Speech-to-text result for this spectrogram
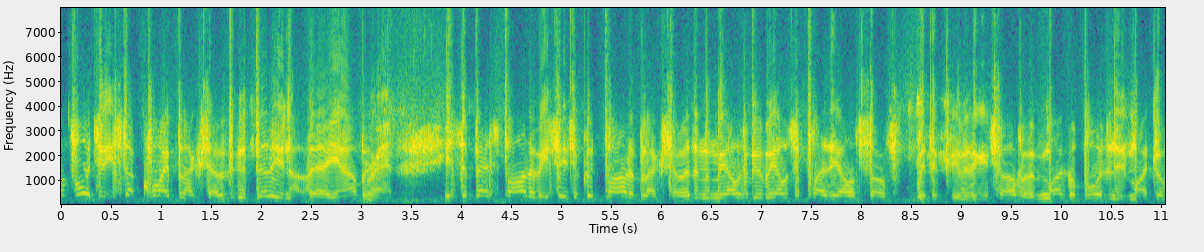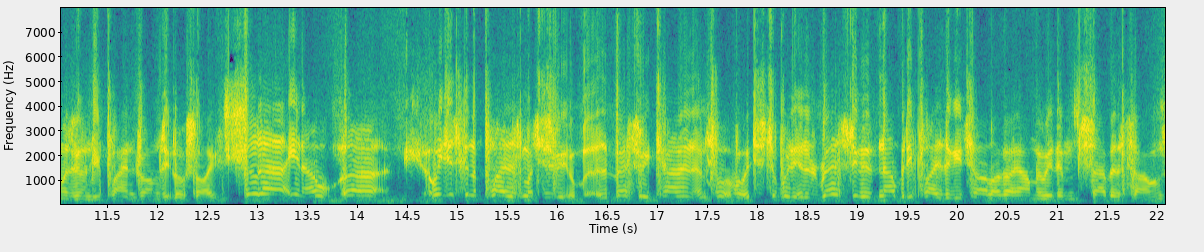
Unfortunately, it's not quite Black Sabbath because Billy's not there, you know. But Right. it's the best part of it. It's, it's a good part of Black Sabbath. I mean, we'll be able to, we'll able to play the old stuff with the with the guitar. But Michael Bordin is my drummer's are going to be playing drums. It looks like. But uh, you know, uh, we're just going to play as much as we, the best we can, and for, for- just to put it at rest nobody plays the guitar like I am with them Sabbath songs.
